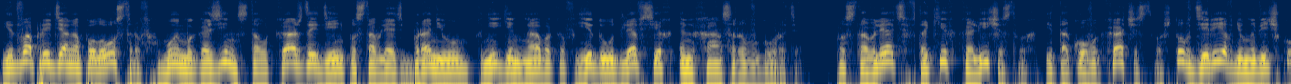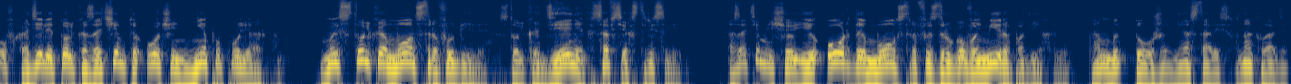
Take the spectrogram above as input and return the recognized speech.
Едва придя на полуостров, мой магазин стал каждый день поставлять броню, книги навыков, еду для всех энхансеров в городе. Поставлять в таких количествах и такого качества, что в деревню новичков ходили только за чем-то очень непопулярным. Мы столько монстров убили, столько денег со всех стрясли. А затем еще и орды монстров из другого мира подъехали. Там мы тоже не остались в накладе.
